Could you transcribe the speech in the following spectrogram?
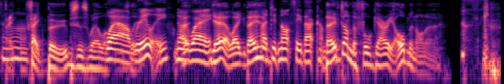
fake, Ah. fake boobs as well. Wow, obviously. really? No I- way. Yeah, like they I did not see that coming. They've done the full Gary Oldman on her.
